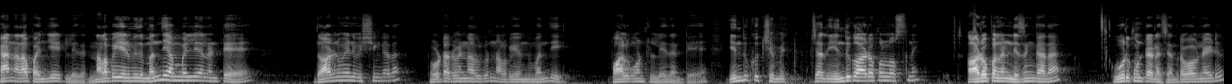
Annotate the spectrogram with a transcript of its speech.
కానీ అలా పనిచేయట్లేదు. నలభై ఎనిమిది మంది ఎమ్మెల్యేలు అంటే దారుణమైన విషయం కదా. నూట అరవై నాలుగు నలభై ఎనిమిది మంది పాల్గొనట్లేదంటే ఎందుకు క్షమించాలి? ఎందుకు ఆరోపణలు వస్తున్నాయి? ఆరోపణలు నిజం కాదా? ఊరుకుంటాడా చంద్రబాబు నాయుడు?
